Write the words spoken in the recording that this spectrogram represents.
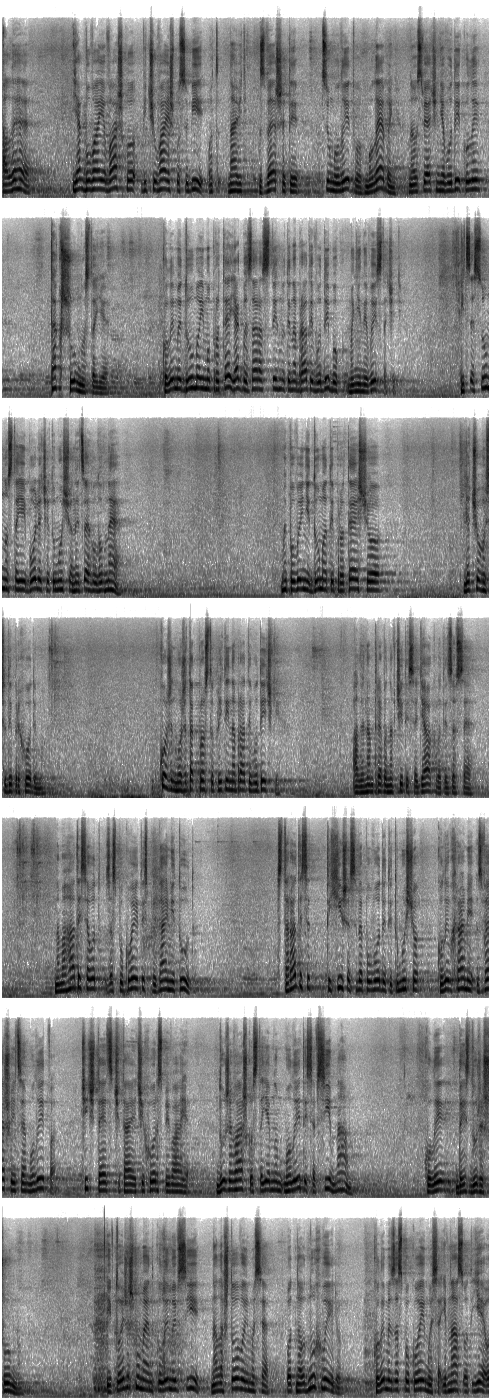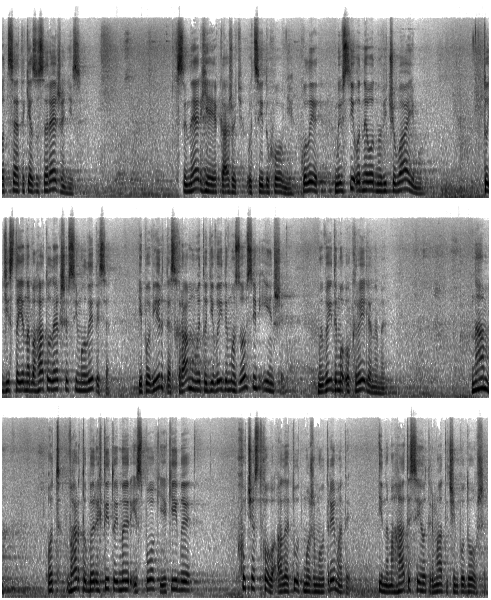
Але як буває важко, відчуваєш по собі, от навіть звершити цю молитву, молебень на освячення води, коли так шумно стає. Коли ми думаємо про те, як би зараз стигнути набрати води, бо мені не вистачить. І це сумно стає і боляче, тому що не це головне. Ми повинні думати про те, що для чого сюди приходимо. Кожен може так просто прийти і набрати водички, але нам треба навчитися дякувати за все. Намагатися от заспокоїтись, принаймні тут. Старатися тихіше себе поводити, тому що коли в храмі звершується молитва, чи чтець читає, чи хор співає, дуже важко стає молитися всім нам, коли десь дуже шумно. І в той же ж момент, коли ми всі налаштовуємося от на одну хвилю, коли ми заспокоїмося, і в нас от є оце таке зосередженість, синергія, як кажуть у цій духовній, коли ми всі одне одного відчуваємо, тоді стає набагато легше всі молитися. І повірте, з храму ми тоді вийдемо зовсім інші. Ми вийдемо окриляними. Нам от варто берегти той мир і спокій, який ми хоч частково, але тут можемо отримати, і намагатися його тримати чим подовше.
